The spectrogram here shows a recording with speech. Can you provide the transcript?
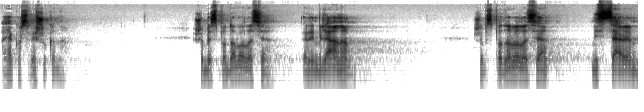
а якось вишукано. Щоби сподобалося римлянам, щоб сподобалося місцевим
